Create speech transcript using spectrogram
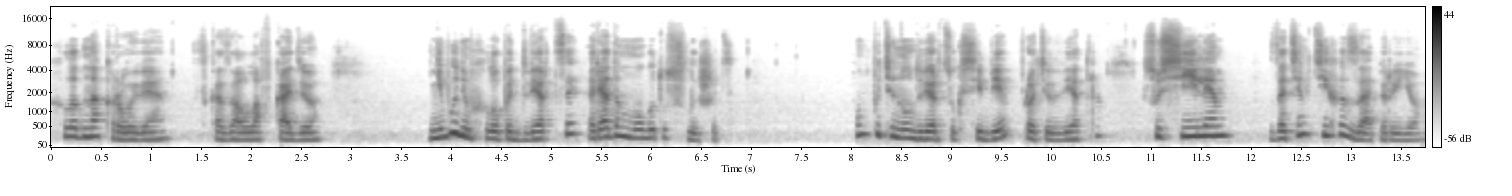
хладнокровие», — сказал Лавкадио. «Не будем хлопать дверцы, рядом могут услышать». Он потянул дверцу к себе против ветра с усилием, затем тихо запер ее.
